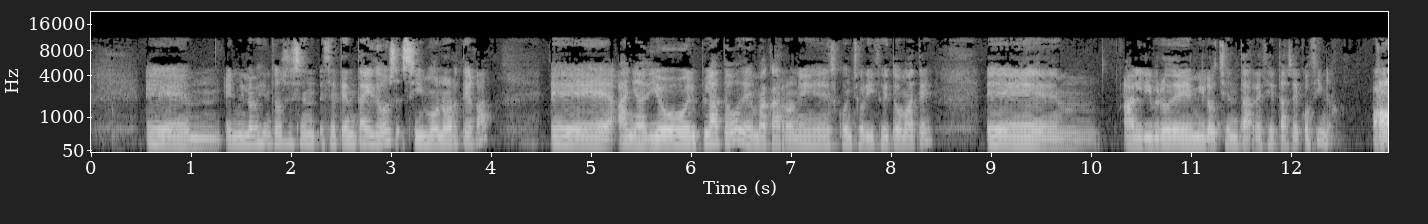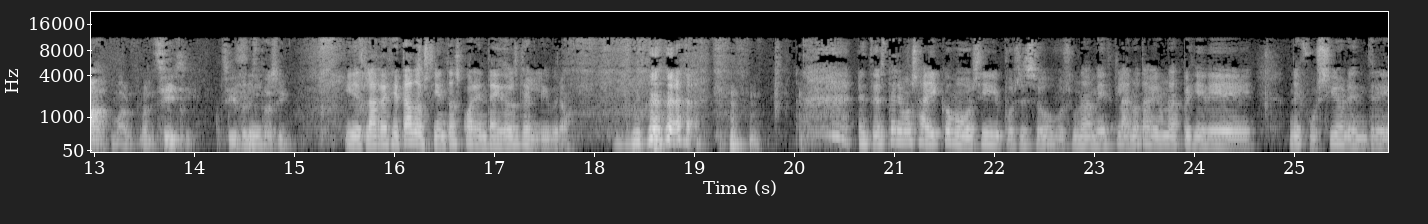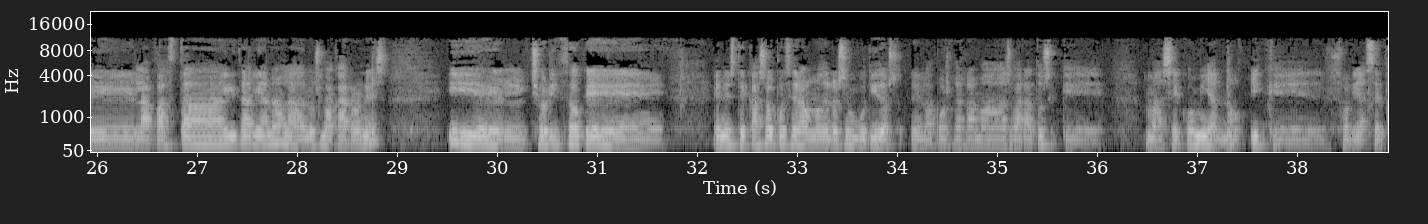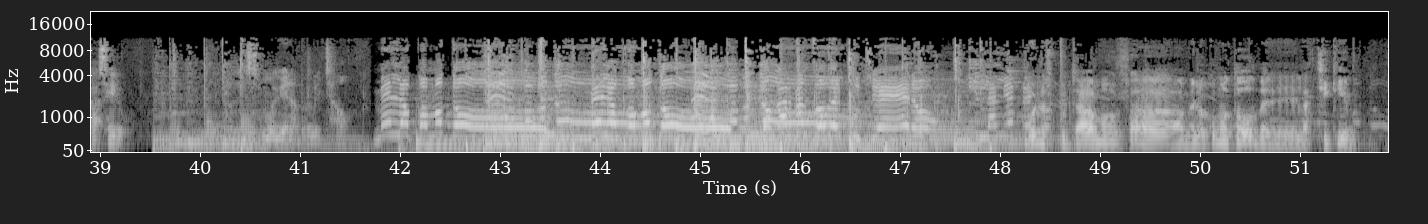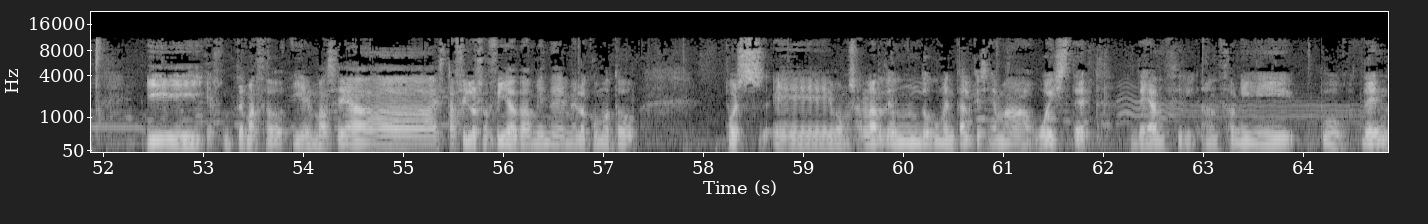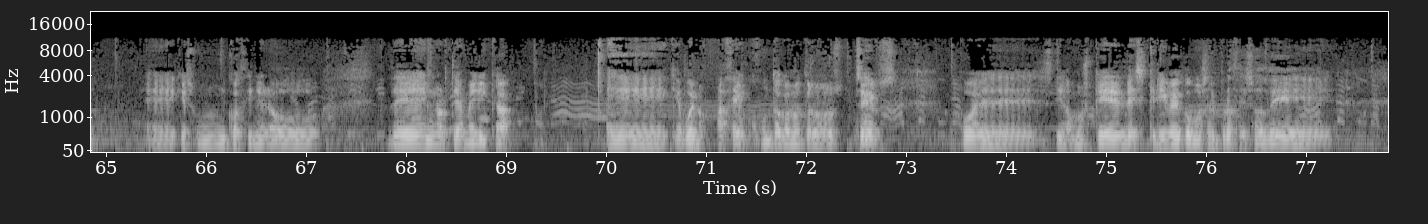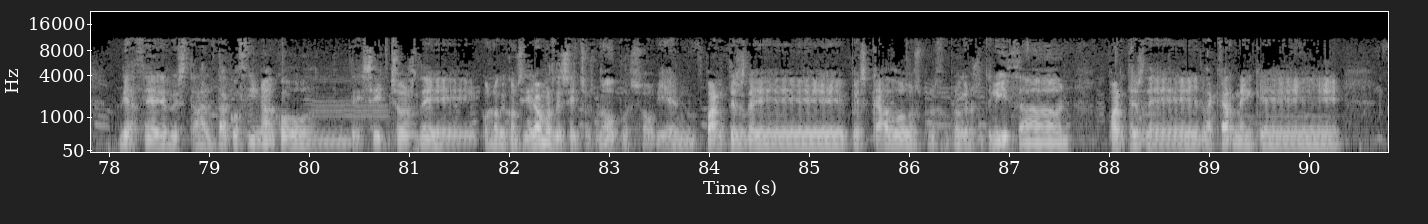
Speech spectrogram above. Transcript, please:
Eh, en 1972, Simón Ortega eh, añadió el plato de macarrones con chorizo y tomate eh, al libro de 1080 recetas de cocina. Ah, bueno, bueno, sí, sí, sí, lo he Sí. visto así. Y es la receta 242 del libro. Entonces tenemos ahí como, sí, pues eso, pues una mezcla, ¿no? También una especie de, de fusión entre la pasta italiana, la- los macarrones y el chorizo que en este caso pues era uno de los embutidos en la posguerra más baratos y que más se comían, ¿no? Y que solía ser casero. Entonces, muy bien aprovechado. Me lo como todo, me lo como todo, los garbanzos del puchero. Bueno, escuchábamos a Me lo de la Chiqui y que es un temazo y en base a esta filosofía también de Me lo pues eh, vamos a hablar de un documental que se llama Wasted de Anthony Bourdain eh, que es un cocinero de Norteamérica eh, que bueno hace junto con otros chefs pues digamos que describe cómo es el proceso de de hacer esta alta cocina con desechos de con lo que consideramos desechos no pues o bien partes de pescados por ejemplo que no se utilizan partes de la carne que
